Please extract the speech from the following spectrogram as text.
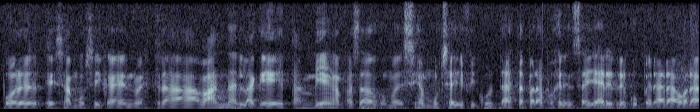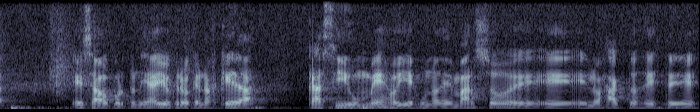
por esa música de nuestra banda, en la que también han pasado, como decía, mucha dificultad hasta para poder ensayar y recuperar ahora esa oportunidad. Yo creo que nos queda casi un mes, hoy es 1 de marzo, en los actos de este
